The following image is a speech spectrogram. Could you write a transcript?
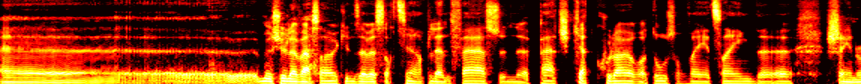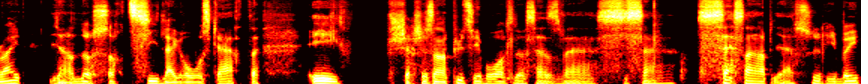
Euh, Monsieur Levasseur qui nous avait sorti en pleine face une patch 4 couleurs auto sur 25 de Shane Wright. Il en a sorti de la grosse carte. Et cherchez sans plus ces boîtes-là, ça se vend 600, 700 pièces sur eBay.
